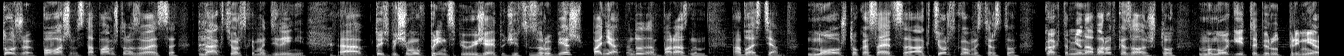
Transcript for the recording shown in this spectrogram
тоже по вашим стопам, что называется, на актерском отделении. А, то есть почему, в принципе, уезжает учиться за рубеж, понятно, ну, там по разным областям. Но что касается актерского мастерства, как-то мне наоборот казалось, что многие-то берут пример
